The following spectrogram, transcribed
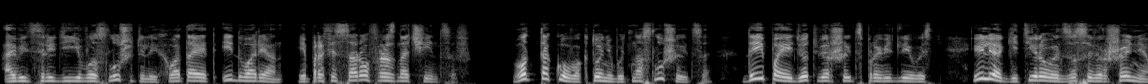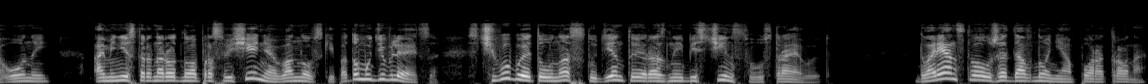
А ведь среди его слушателей хватает и дворян, и профессоров-разночинцев. Вот такого кто-нибудь наслушается, да и пойдет вершить справедливость или агитировать за совершение оной. А министр народного просвещения Вановский потом удивляется, с чего бы это у нас студенты разные бесчинства устраивают. Дворянство уже давно не опора трона.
